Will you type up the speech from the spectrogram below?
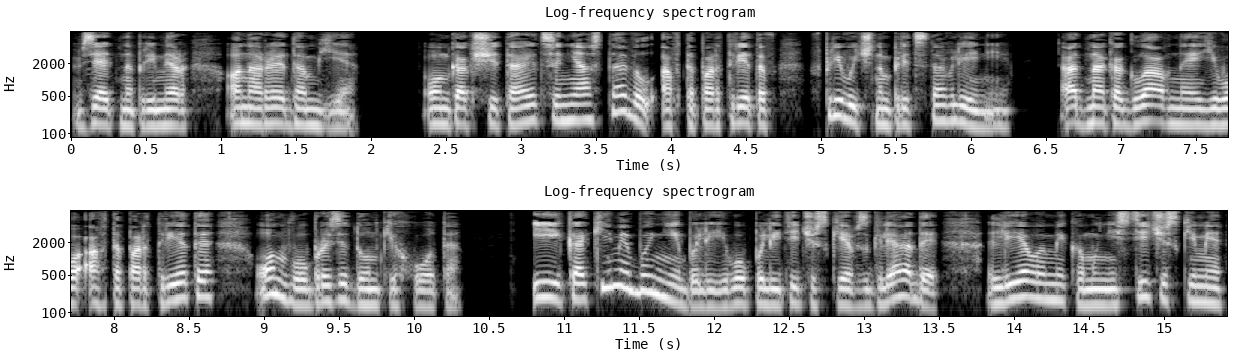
Взять, например, Оноре Дамье. Он, как считается, не оставил автопортретов в привычном представлении. Однако главные его автопортреты он в образе Дон Кихота. И какими бы ни были его политические взгляды, левыми, коммунистическими,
